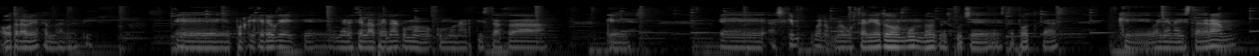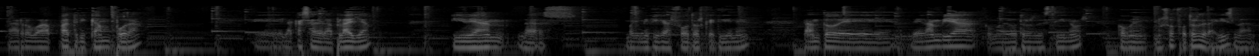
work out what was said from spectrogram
Otra vez hablar de ti. Eh, porque creo que, que merece la pena como, como una artistaza que eres. Eh, así que, bueno, me gustaría a todo el mundo que escuche este podcast que vayan a Instagram, arroba patricámpora, eh, la casa de la playa, y vean las magníficas fotos que tiene, tanto de, de Gambia como de otros destinos, como incluso fotos de la isla. ¿no?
